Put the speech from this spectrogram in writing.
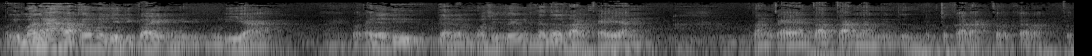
bagaimana akhlaknya menjadi baik menjadi mulia Nah, makanya di dalam ini kan ada rangkaian rangkaian tatanan itu bentuk karakter karakter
